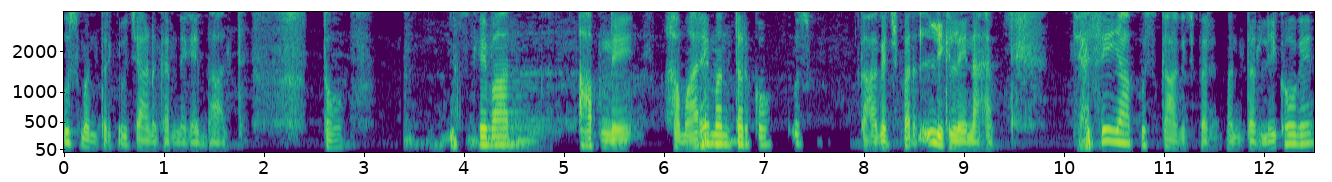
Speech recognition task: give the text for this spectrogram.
उस मंत्र के उच्चारण करने के बाद तो उसके बाद आपने हमारे मंत्र को उस कागज़ पर लिख लेना है। जैसे ही आप उस कागज़ पर मंत्र लिखोगे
